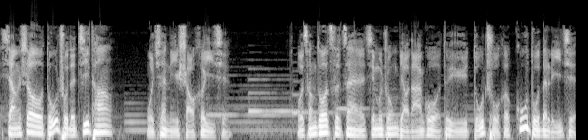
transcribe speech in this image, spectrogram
享受独处的鸡汤，我劝你少喝一些。我曾多次在节目中表达过对于独处和孤独的理解。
